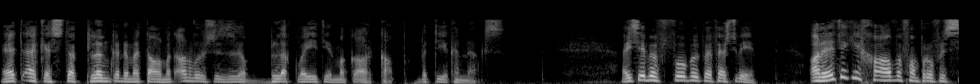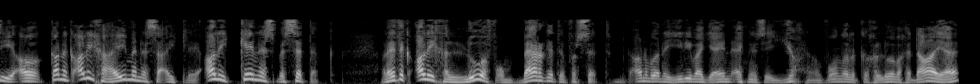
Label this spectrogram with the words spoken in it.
Het ek 'n stuk klinkende metaal met antwoorde soos 'n blik wat jy teen mekaar kap beteken niks. Hy sê byvoorbeeld by vers 2 al het ek die gawe van profesie al kan ek al die geheimenisse uitlei al die kennis besit ek Hulle het ek al die geloof om berge te versit. Met ander woorde hierdie wat jy en ek nou sê, "Jo, 'n wonderlike gelowige daai hè."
